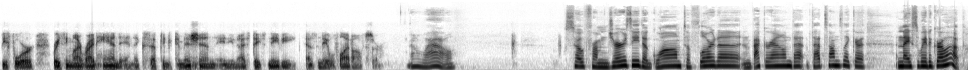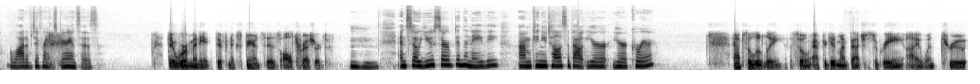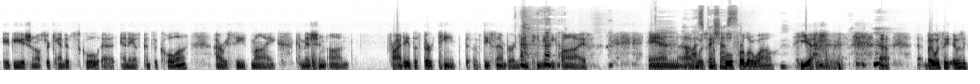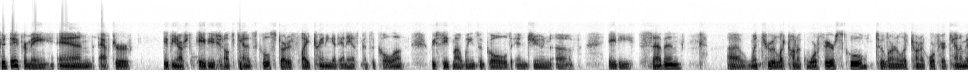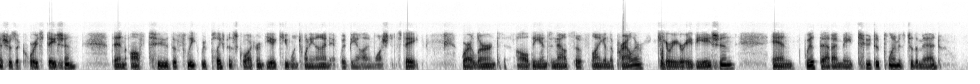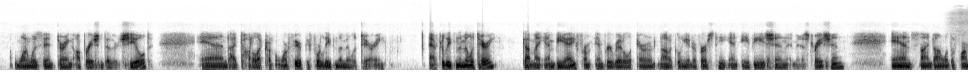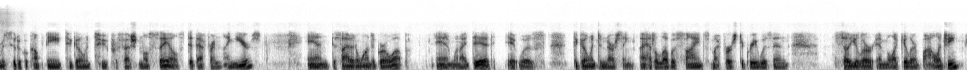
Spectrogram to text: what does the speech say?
Before raising my right hand and accepting a commission in the United States Navy as a naval flight officer. Oh, wow. So from Jersey to Guam to Florida and back around, that, that sounds like a, a nice way to grow up. A lot of different experiences. There were many different experiences, all treasured. Mm-hmm. And so you served in the Navy. Um, can you tell us about your, your career? Absolutely. So after getting my bachelor's degree, I went through aviation officer candidate school at NAS Pensacola. I received my commission on Friday the 13th of December 1985. and uh, was in the pool for a little while. yes. uh, but it was, a, it was a good day for me. And after Aviation, Aviation Officer Candidate School, started flight training at NAS Pensacola, received my Wings of Gold in June of 87. Uh, went through electronic warfare school to learn electronic warfare countermeasures at Corry Station, then off to the Fleet Replacement Squadron, VAQ 129 at Whidbey Island, Washington State where I learned all the ins and outs of flying in the Prowler, carrier aviation, and with that, I made two deployments to the Med. One was in, during Operation Desert Shield, and I taught electronic warfare before leaving the military. After leaving the military, got my MBA from Embry-Riddle Aeronautical University in Aviation Administration, and signed on with a pharmaceutical company to go into professional sales. Did that for nine years, and decided I wanted to grow up. And when I did, it was to go into nursing. I had a love of science. My first degree was in cellular and molecular biology.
